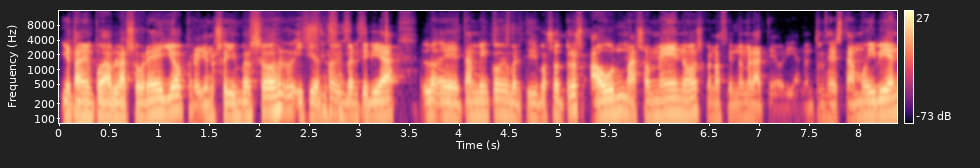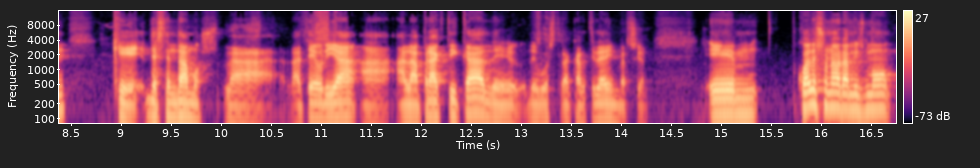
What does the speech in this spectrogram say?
Yo también puedo hablar sobre ello, pero yo no soy inversor y yo no invertiría eh, tan bien como invertís vosotros, aún más o menos conociéndome la teoría. Entonces está muy bien que descendamos la, teoría a, la práctica de, vuestra cartera de inversión. Em, ¿Cuáles son ahora mismo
